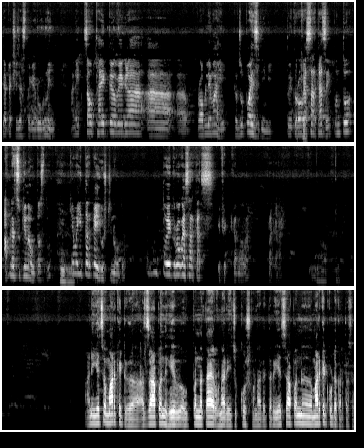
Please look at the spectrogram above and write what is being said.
त्यापेक्षा जास्त काही रोग नाही. आणि एक चौथा एक वेगळा प्रॉब्लेम आहे का जो पॉइझनिंग आहे. तो एक रोगासारखाच आहे पण तो आपल्या चुकीनं होत असतो. किंवा इतर काही गोष्टी नव्हतो. पण तो एक रोगासारखाच इफेक्ट करणारा प्रकार आहे. आणि याचं मार्केट आज आपण हे उत्पन्न तयार होणार आहे याचे कोष होणार आहे तर याचं आपण मार्केट कुठं करता सर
